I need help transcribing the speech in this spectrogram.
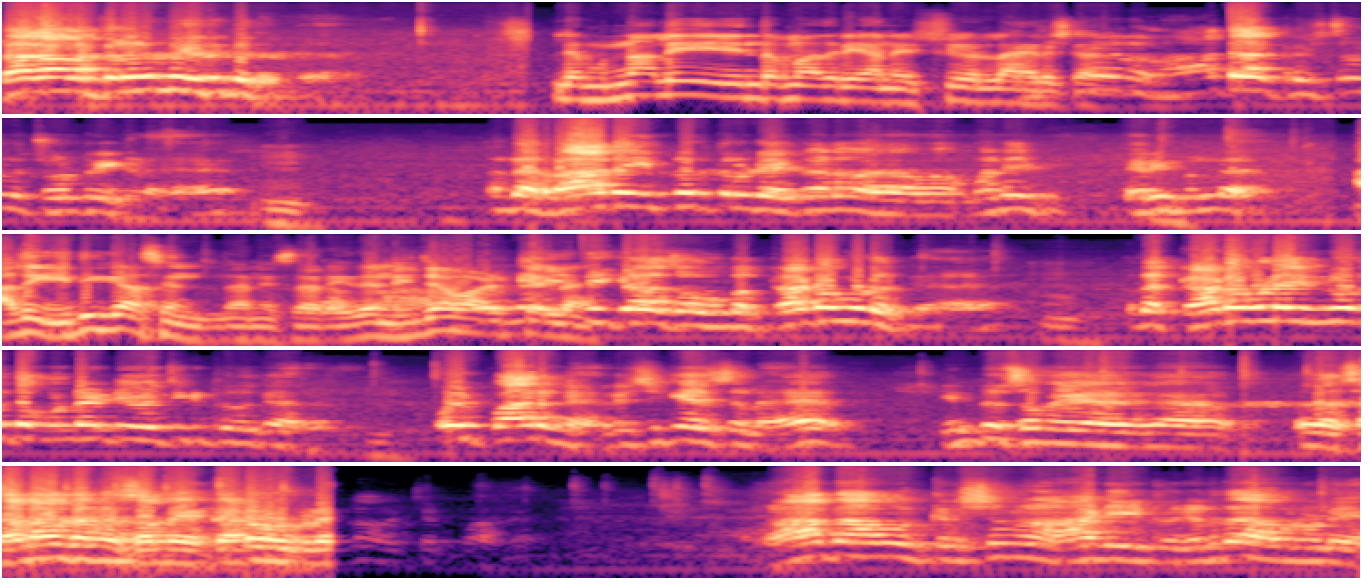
எனக்கு அந்த காலத்துல இருந்து இருக்குது. இல்லை முன்னாலே இந்த மாதிரியான இஷ்யூ எல்லாம் இருக்கா? ராதா கிருஷ்ணன் சொல்றீங்களே. அந்த ராதை இன்னொருத்தருடைய மனைவி தெரியுமில்ல? அது இதிகாசம் தானே சார். இது நிஜ வாழ்க்கையில். இதிகாசம் உங்க கடவுளுங்க. ம். அந்த கடவுளை இன்னொருத்த கொண்டாட்டி வச்சுக்கிட்டு இருக்காரு. போய் பாருங்க ரிஷிகேஷ்ல இந்து சமய சனாதன சமய கடவுள்களை எல்லாம் வச்சிருப்பாங்க. ராதாவும் கிருஷ்ணனும் ஆடிட்டு இருக்கிறது அவருடைய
